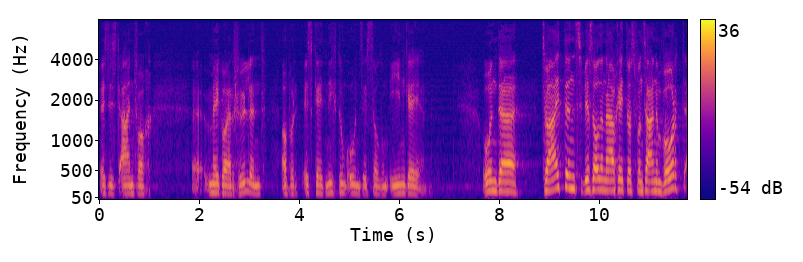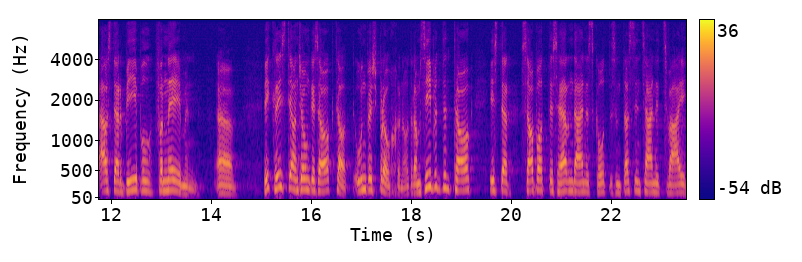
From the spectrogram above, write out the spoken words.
Es ist einfach äh, mega erfüllend. Aber es geht nicht um uns, es soll um ihn gehen. Und äh, Zweitens, wir sollen auch etwas von seinem Wort aus der Bibel vernehmen. Äh, wie Christian schon gesagt hat, unbesprochen, oder? Am siebenten Tag ist der Sabbat des Herrn deines Gottes und das sind seine zwei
